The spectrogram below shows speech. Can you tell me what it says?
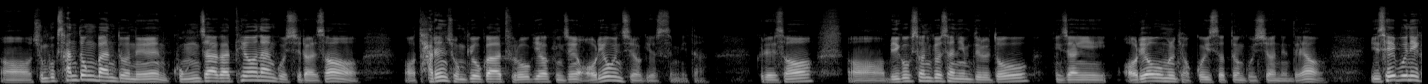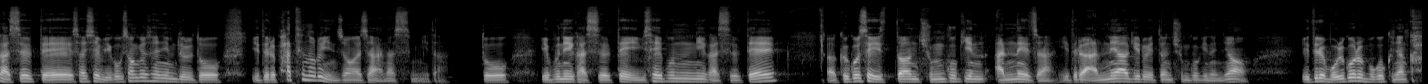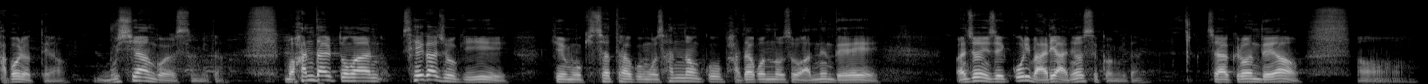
어, 중국 산동반도는 공자가 태어난 곳이라서 어, 다른 종교가 들어오기가 굉장히 어려운 지역이었습니다. 그래서 어, 미국 선교사님들도 굉장히 어려움을 겪고 있었던 곳이었는데요. 이 세 분이 갔을 때 사실 미국 선교사님들도 이들을 파트너로 인정하지 않았습니다. 또 이분이 갔을 때 이 세 분이 갔을 때 어, 그곳에 있던 중국인 안내자 이들을 안내하기로 했던 중국인은요 이들의 몰골을 보고 그냥 가버렸대요. 무시한 거였습니다. 뭐 한 달 동안 세 가족이 이렇게 뭐 기차 타고 뭐 산 넘고 바다 건너서 왔는데 완전 이제 꼴이 말이 아니었을 겁니다. 자 그런데요, 어,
